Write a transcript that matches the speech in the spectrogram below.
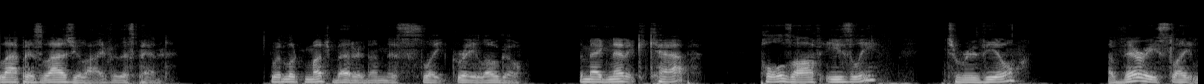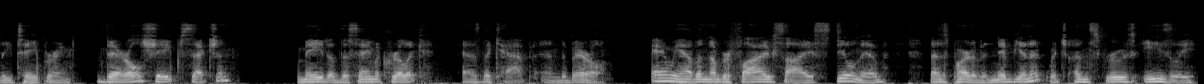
lapis lazuli for this pen. It would look much better than this slate gray logo. The magnetic cap pulls off easily to reveal a very slightly tapering barrel-shaped section made of the same acrylic as the cap and the barrel. And we have a number 5 size steel nib that is part of a nib unit which unscrews easily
